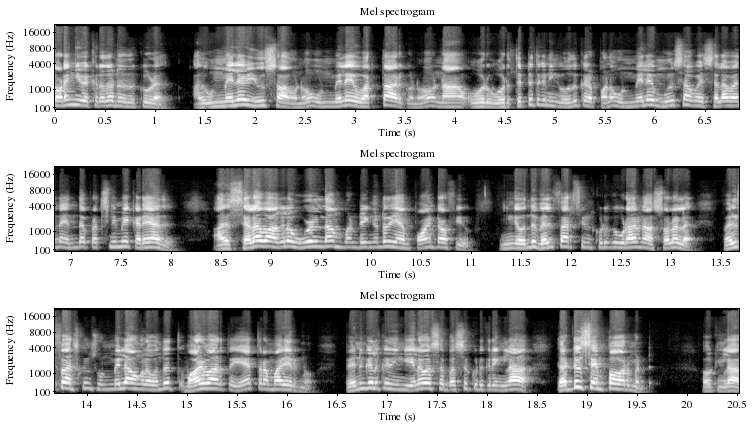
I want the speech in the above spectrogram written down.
தொடங்கி வைக்கிறதோட இருக்கக்கூடாது அது உண்மையிலே யூஸ் ஆகணும் உண்மையிலே ஒர்த்தாக இருக்கணும். நான் ஒரு ஒரு திட்டத்துக்கு நீங்கள் ஒதுக்குற பணம் உண்மையிலே முழுசாக போய் செலவாக எந்த பிரச்சனையுமே கிடையாது. அது செலவாகல ஊழல் தான் பண்ணுறீங்கன்றது என் பாயிண்ட் ஆஃப் வியூ இங்கே வந்து வெல்ஃபேர் ஸ்கீம்ஸ் கொடுக்கக்கூடாதுன்னு நான் சொல்லலை. வெல்ஃபேர் ஸ்கீம்ஸ் உண்மையிலே அவங்கள வந்து வாழ்வாரத்தை ஏற்றுற மாதிரி இருக்கணும். பெண்களுக்கு நீங்கள் இலவச பஸ்ஸு கொடுக்குறீங்களா? தட் இஸ் எம்பவர்மெண்ட் ஓகேங்களா?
